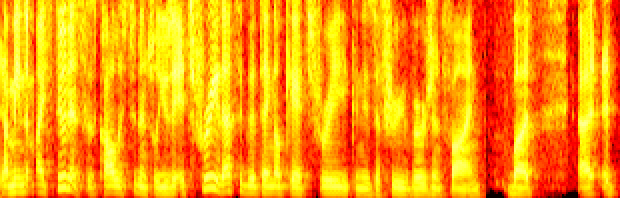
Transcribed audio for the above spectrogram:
I mean, my students, college students, will use it. It's free. That's a good thing. Okay, it's free. You can use a free version, fine. But uh, it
